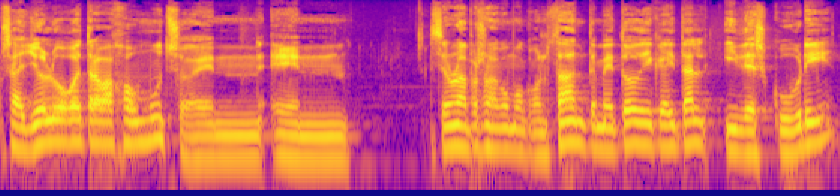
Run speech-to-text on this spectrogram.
o sea, yo luego he trabajado mucho en, en ser una persona como constante, metódica y tal, y descubrí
